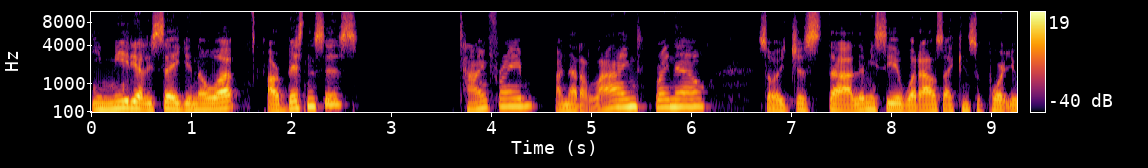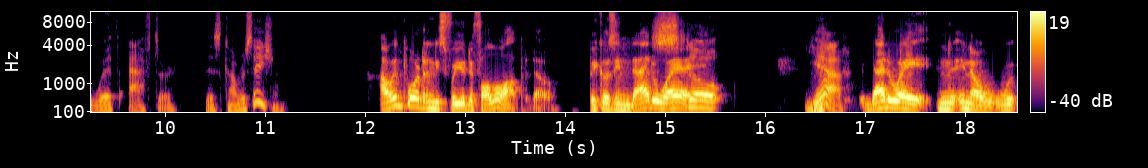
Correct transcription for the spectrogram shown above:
immediately say, you know what, our businesses time frame are not aligned right now. So it just uh, let me see what else I can support you with after this conversation. How important is for you to follow up though? Because in that way, So yeah, that way, you know,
